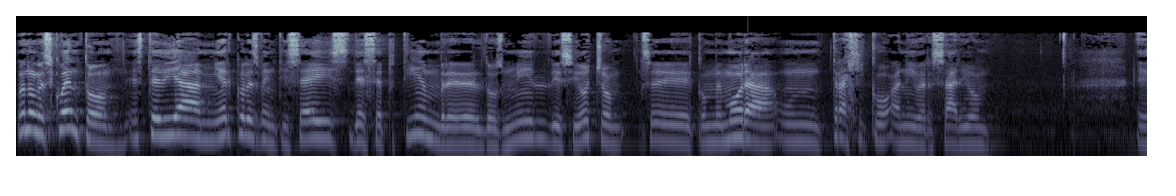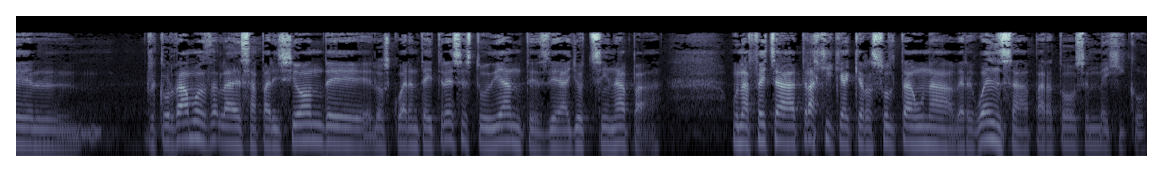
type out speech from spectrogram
Bueno, les cuento, este día miércoles 26 de septiembre del 2018 se conmemora un trágico aniversario. recordamos la desaparición de los 43 estudiantes de Ayotzinapa, una fecha trágica que resulta una vergüenza para todos en México.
